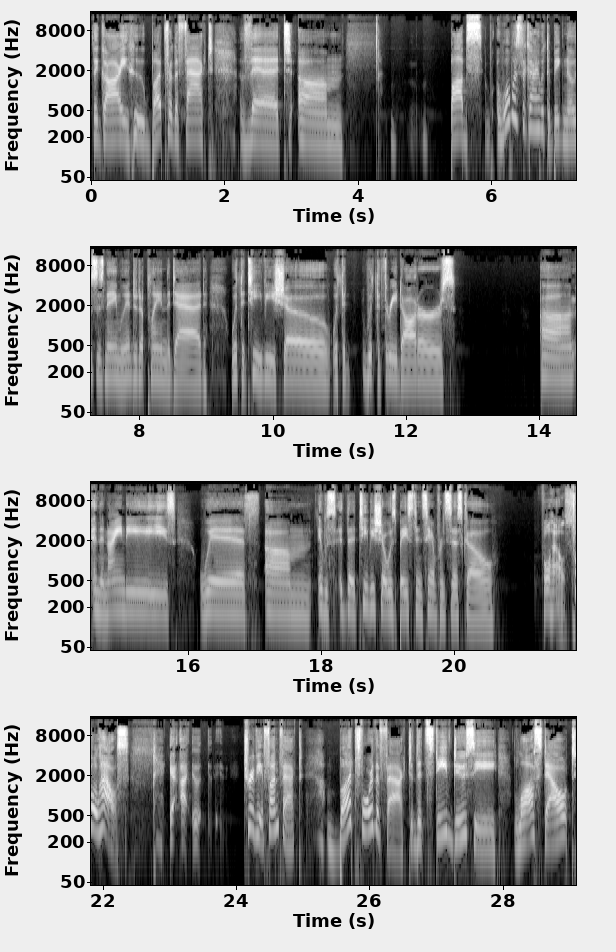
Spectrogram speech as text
the guy who, but for the fact that um, Bob's, what was the guy with the big nose's name who ended up playing the dad with the TV show with the with the three daughters um, in the nineties? With um, it was the TV show was based in San Francisco. Full house. Full House. Yeah, I, uh, trivia fun fact, but for the fact that Steve Doocy lost out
